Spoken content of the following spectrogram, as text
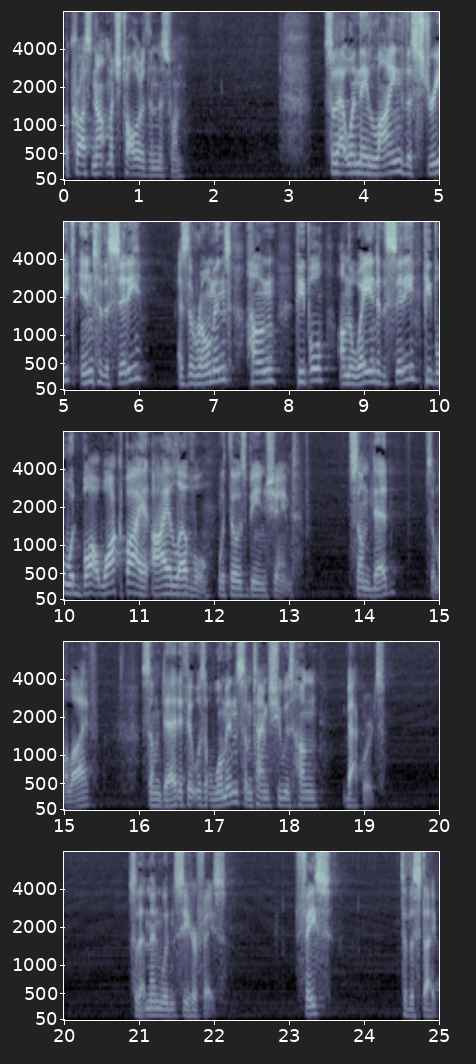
a cross not much taller than this one. So that when they lined the street into the city, as the Romans hung people on the way into the city, people would walk by at eye level with those being shamed. Some dead, some alive, some dead. If it was a woman, sometimes she was hung backwards so that men wouldn't see her face. Face to the stipe.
